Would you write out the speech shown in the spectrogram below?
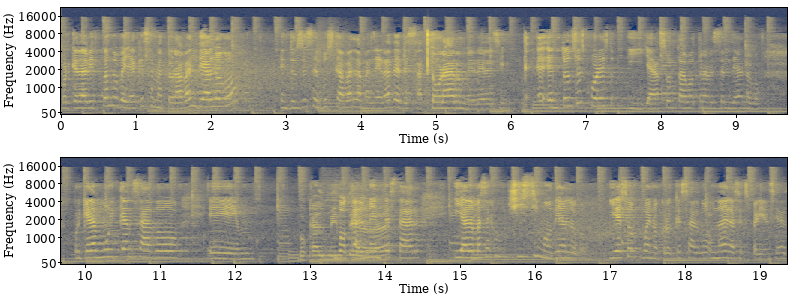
porque David cuando veía que se me atoraba el diálogo, entonces él buscaba la manera de desatorarme, de decir, "E- e- entonces por esto, y ya soltaba otra vez el diálogo, porque era muy cansado. eh, Vocalmente. vocalmente estar y además era muchísimo diálogo y eso bueno creo que es algo una de las experiencias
